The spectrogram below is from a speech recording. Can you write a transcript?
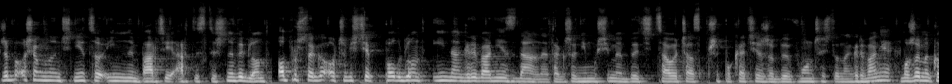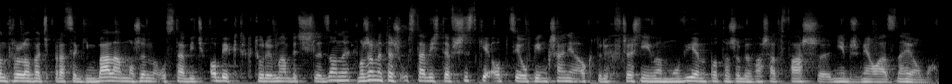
żeby osiągnąć nieco inny, bardziej artystyczny wygląd. Oprócz tego oczywiście podgląd i nagrywanie zdalne, także nie musimy być cały czas przy pokecie, żeby włączyć to nagrywanie. Możemy kontrolować pracę gimbala, możemy ustawić obiekt, który ma być śledzony. Możemy też ustawić te wszystkie opcje upiększania, o których wcześniej Wam mówiłem, po to, żeby Wasza twarz nie brzmiała znajomo.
